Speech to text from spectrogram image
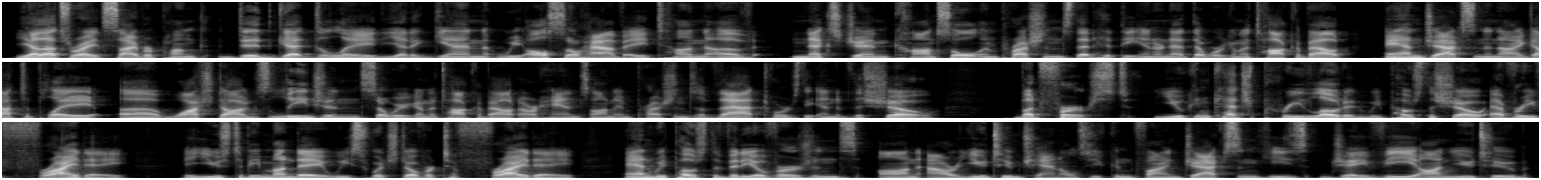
Yeah, that's right. Cyberpunk did get delayed yet again. We also have a ton of next gen console impressions that hit the internet that we're going to talk about. And Jackson and I got to play uh, Watch Dogs Legion, so we're going to talk about our hands on impressions of that towards the end of the show. But first, you can catch Preloaded. We post the show every Friday. It used to be Monday, we switched over to Friday, and we post the video versions on our YouTube channels. You can find Jackson, he's JV on YouTube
